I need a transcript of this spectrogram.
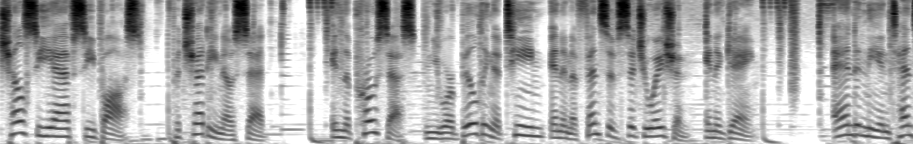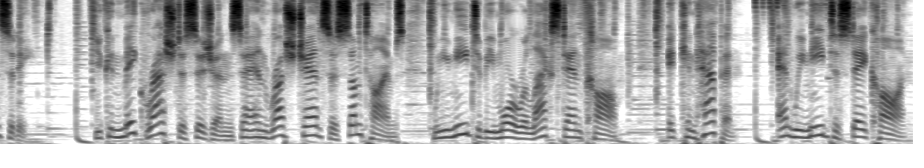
Chelsea AFC boss, Pochettino said, In the process, you are building a team in an offensive situation in a game. And in the intensity. You can make rash decisions and rush chances sometimes when you need to be more relaxed and calm. It can happen, and we need to stay calm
